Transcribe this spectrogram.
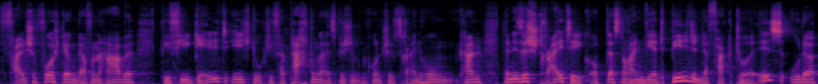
falsche Vorstellung davon habe, wie viel Geld ich durch die Verpachtung eines bestimmten Grundstücks reinholen kann, dann ist es streitig, ob das noch ein wertbildender Faktor ist oder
